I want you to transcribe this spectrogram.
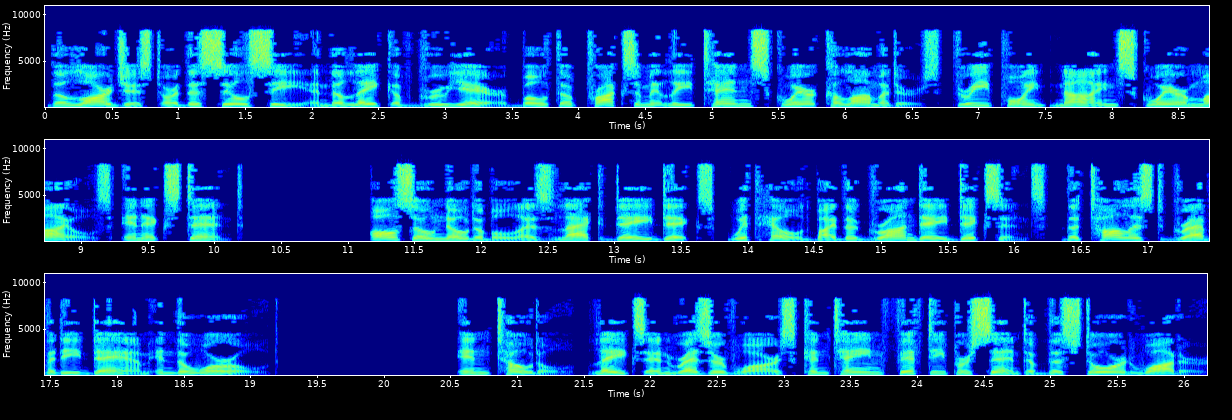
The largest are the Sihlsee and the Lake of Gruyère both approximately 10 square kilometers, 3.9 square miles in extent. Also notable is Lac des Dix, withheld by the Grande Dixence, the tallest gravity dam in the world. In total, lakes and reservoirs contain 50% of the stored water,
